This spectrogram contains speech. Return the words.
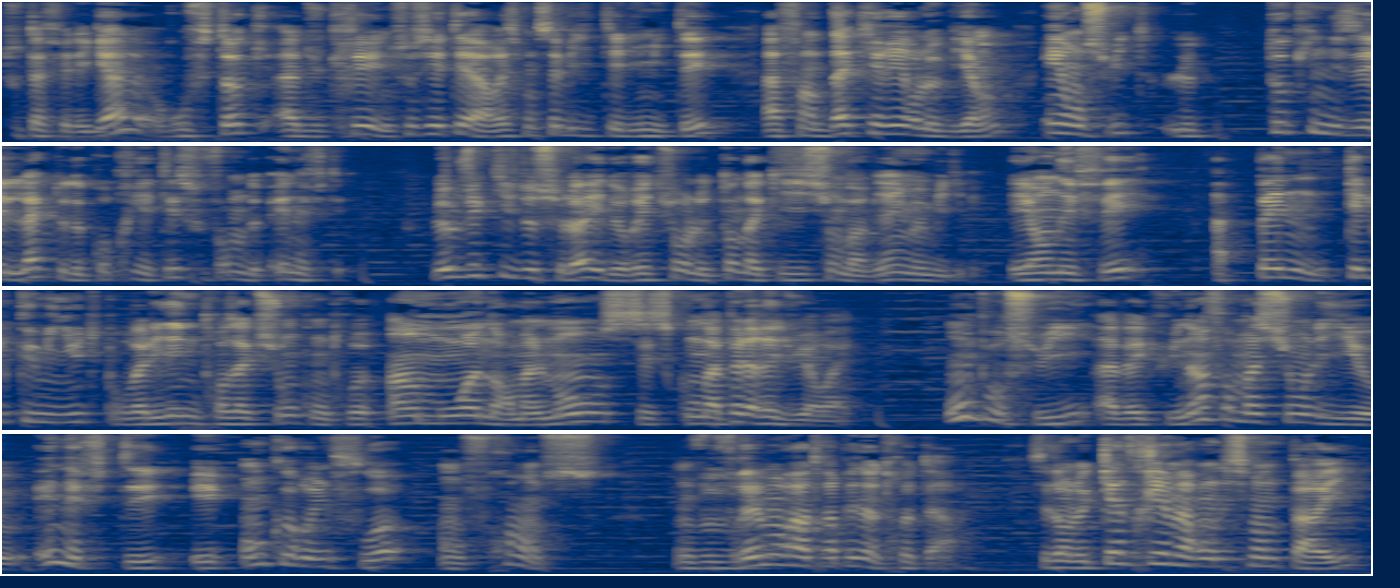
tout à fait légale, Roofstock a dû créer une société à responsabilité limitée afin d'acquérir le bien et ensuite le tokeniser l'acte de propriété sous forme de NFT. L'objectif de cela est de réduire le temps d'acquisition d'un bien immobilier. Et en effet, à peine quelques minutes pour valider une transaction contre un mois normalement, c'est ce qu'on appelle réduire, ouais. On poursuit avec une information liée au NFT et encore une fois en France. On veut vraiment rattraper notre retard. C'est dans le 4 arrondissement de Paris,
